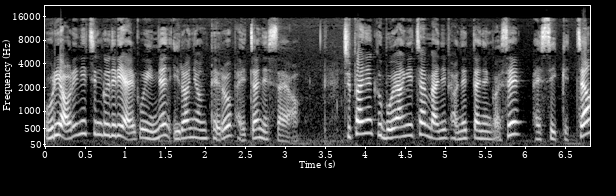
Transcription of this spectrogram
우리 어린이 친구들이 알고 있는 이런 형태로 발전했어요. 주판은 그 모양이 참 많이 변했다는 것을 알 수 있겠죠?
